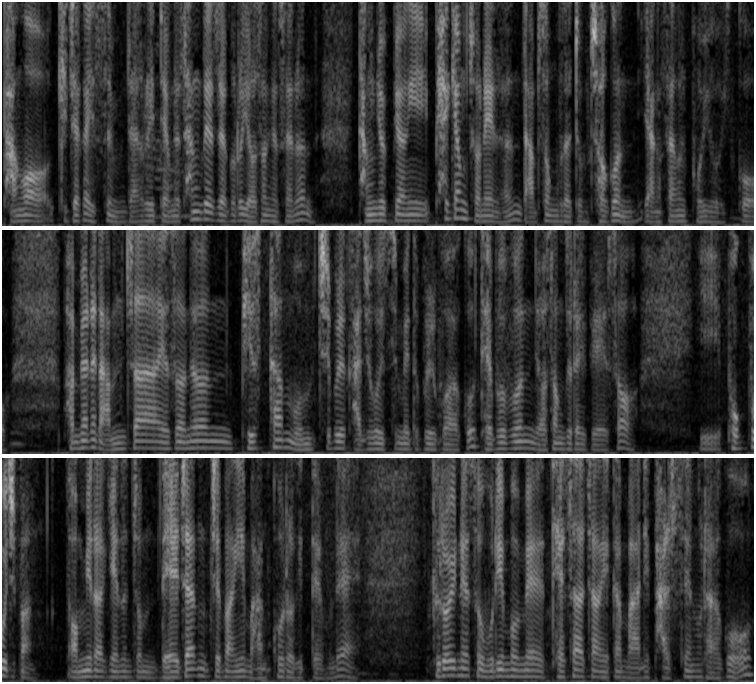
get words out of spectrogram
방어 기제가 있습니다. 그렇기 때문에 상대적으로 여성에서는 당뇨병이 폐경 전에는 남성보다 좀 적은 양상을 보이고 있고 반면에 남자에서는 비슷한 몸집을 가지고 있음에도 불구하고 대부분 여성들에 비해서 이 복부 지방 엄밀하게는 좀 내장 지방이 많고 그러기 때문에 그로 인해서 우리 몸에 대사 장애가 많이 발생을 하고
